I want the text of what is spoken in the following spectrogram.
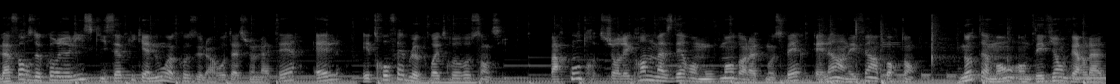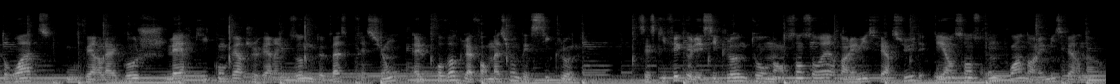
La force de Coriolis qui s'applique à nous à cause de la rotation de la Terre, elle, est trop faible pour être ressentie. Par contre, sur les grandes masses d'air en mouvement dans l'atmosphère, elle a un effet important, notamment en déviant vers la droite ou vers la gauche l'air qui converge vers une zone de basse pression, elle provoque la formation des cyclones. C'est ce qui fait que les cyclones tournent en sens horaire dans l'hémisphère sud et en sens rond-point dans l'hémisphère nord.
